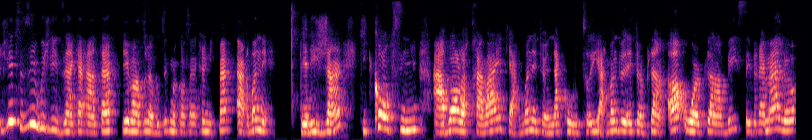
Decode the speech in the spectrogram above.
je l'ai étudié, oui, je l'ai dit en 40 ans. J'ai vendu ma boutique, me consacrer uniquement à Arbonne. Mais il y a des gens qui continuent à avoir leur travail, puis Arbonne est un à côté. Arbonne peut être un plan A ou un plan B. C'est vraiment là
